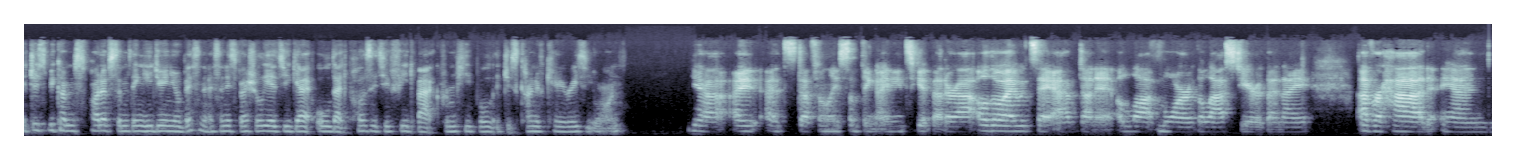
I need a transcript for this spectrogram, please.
it just becomes part of something you do in your business. And especially as you get all that positive feedback from people it just kind of carries you on. Yeah i it's definitely something i need to get better at. Although i would say i have done it a lot more the last year than i ever had. And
